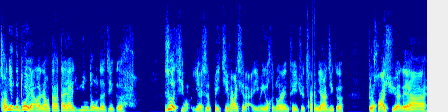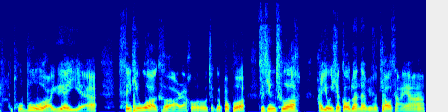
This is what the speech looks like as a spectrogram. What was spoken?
场景更多元了，然后大大家运动的这个热情也是被激发起来，因为有很多人可以去参加这个，比如滑雪的呀、徒步、越野、City Walk，然后这个包括自行车，还有一些高端的，比如说跳伞呀、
